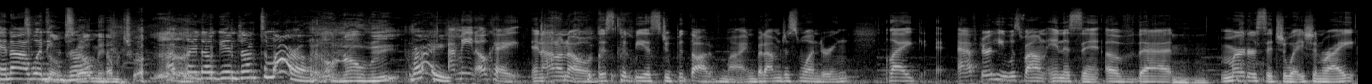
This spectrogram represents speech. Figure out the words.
And I wasn't even Don't tell drunk. me I'm drunk. I planned on getting drunk tomorrow. Don't know me. Right. I mean, okay, and I don't know, this could be a stupid thought of mine, but I'm just wondering, like, after he was found innocent of that mm-hmm. murder situation, right?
